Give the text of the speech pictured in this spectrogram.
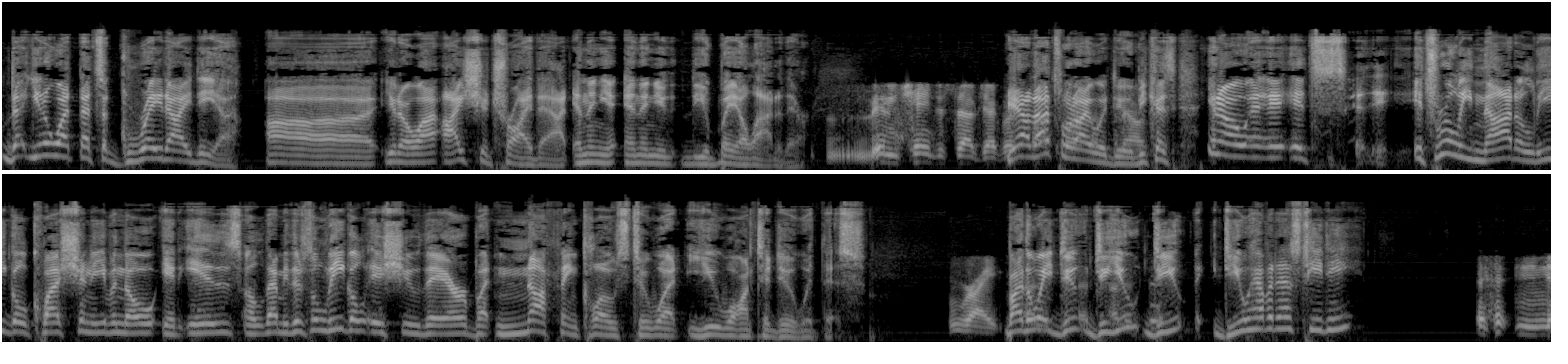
that, you know what that's a great idea. Uh, you know, I, I should try that, and then you and then you you bail out of there. and change the subject. Yeah, that's what I would do else. because you know i- it's it's really not a legal question, even though it is. A, I mean, there's a legal issue there, but nothing close to what you want to do with this. Right. By the way, do do you do you do you have an STD? no.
